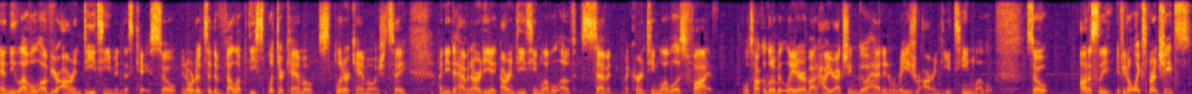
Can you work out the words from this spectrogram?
and the level of your R&D team in this case. So in order to develop the splitter camo, splitter camo I should say, I need to have an R&D team level of 7. My current team level is 5. We'll talk a little bit later about how you're actually going to go ahead and raise your R&D team level. So honestly, if you don't like spreadsheets,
